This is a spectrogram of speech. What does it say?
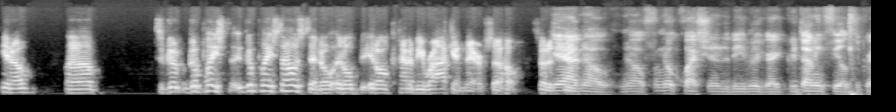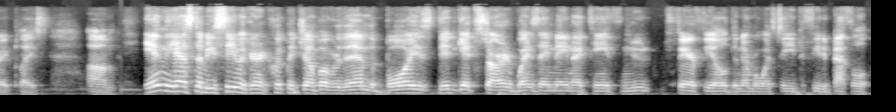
you know, uh, it's a good good place a good place to host it. It'll it'll it'll kind of be rocking there, so so to yeah, speak. no, no, no question, it'll be really great. Dunning Field's a great place. Um, in the SWC, we're going to quickly jump over to them. The boys did get started Wednesday, May 19th. New Fairfield, the number one seed, defeated Bethel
